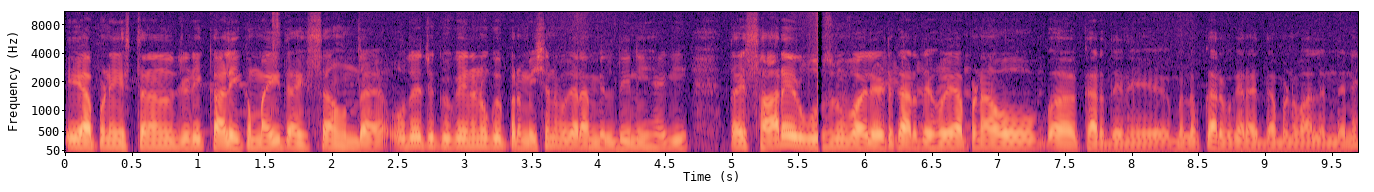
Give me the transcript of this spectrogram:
ਇਹ ਆਪਣੇ ਇਸ ਤਰ੍ਹਾਂ ਨੂੰ ਜਿਹੜੀ ਕਾਲੀ ਕਮਾਈ ਦਾ ਹਿੱਸਾ ਹੁੰਦਾ ਹੈ ਉਹਦੇ 'ਚ ਕਿਉਂਕਿ ਇਹਨਾਂ ਨੂੰ ਕੋਈ ਪਰਮਿਸ਼ਨ ਵਗੈਰਾ ਮਿਲਦੀ ਨਹੀਂ ਹੈਗੀ ਤਾਂ ਇਹ ਸਾਰੇ ਰੂਲਸ ਨੂੰ ਵਾਇਲੇਟ ਕਰਦੇ ਹੋਏ ਆਪਣਾ ਉਹ ਕਰਦੇ ਨੇ ਮਤਲਬ ਘਰ ਵਗੈਰਾ ਇਦਾਂ ਬਣਵਾ ਲੈਂਦੇ ਨੇ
